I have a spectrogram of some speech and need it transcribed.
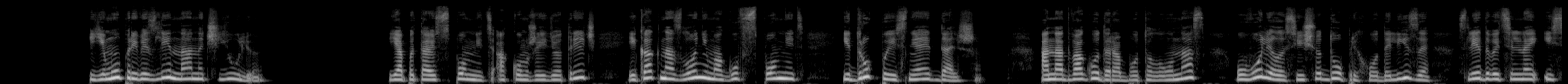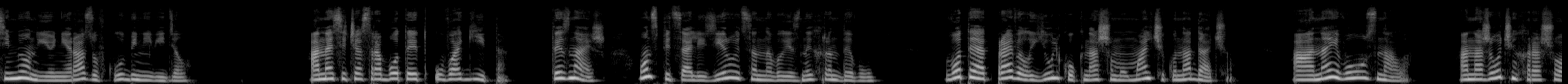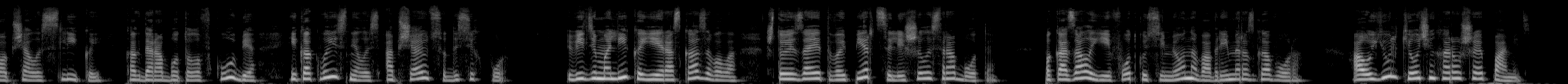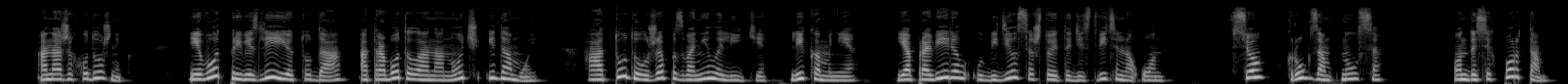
Ему привезли на ночь Юлию. Я пытаюсь вспомнить, о ком же идет речь, и как назло не могу вспомнить, и друг поясняет дальше. Она два года работала у нас, уволилась еще до прихода Лизы, следовательно, и Семен ее ни разу в клубе не видел. Она сейчас работает у Вагита. Ты знаешь, он специализируется на выездных рандеву. Вот и отправил Юльку к нашему мальчику на дачу. А она его узнала. Она же очень хорошо общалась с Ликой, когда работала в клубе, и, как выяснилось, общаются до сих пор. Видимо, Лика ей рассказывала, что из-за этого перца лишилась работы. Показала ей фотку Семена во время разговора. А у Юльки очень хорошая память. Она же художник. И вот привезли ее туда, отработала она ночь и домой. А оттуда уже позвонила Лике, Лика мне. Я проверил, убедился, что это действительно он. Все, круг замкнулся. Он до сих пор там?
